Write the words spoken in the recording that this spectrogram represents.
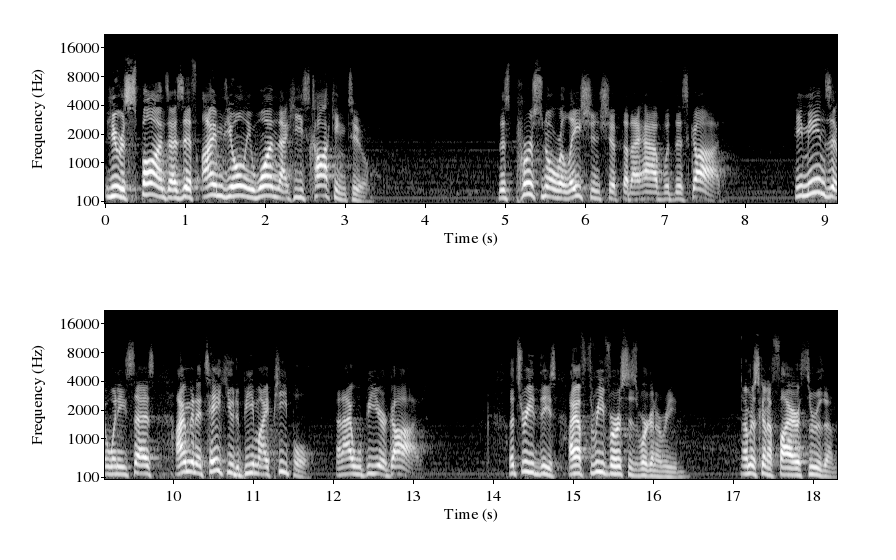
he responds as if I'm the only one that he's talking to this personal relationship that I have with this God. He means it when he says, I'm going to take you to be my people, and I will be your God. Let's read these. I have three verses we're going to read. I'm just going to fire through them.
